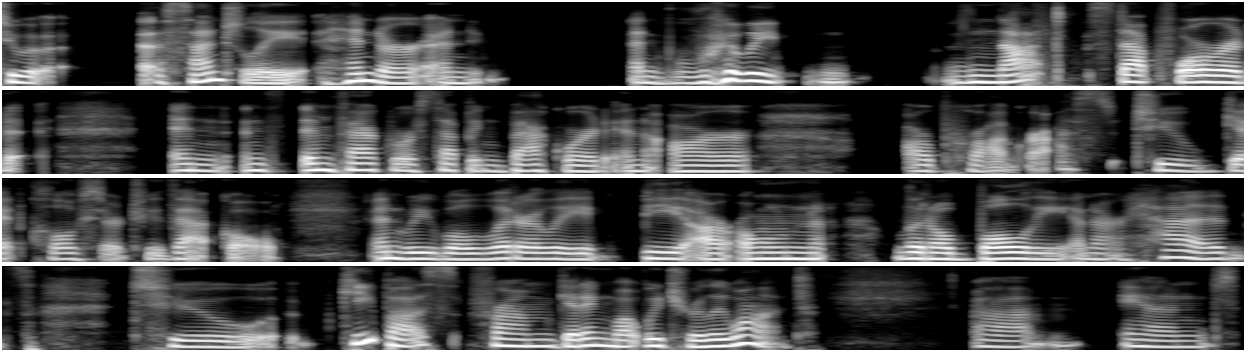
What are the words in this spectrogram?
to essentially hinder and and really not step forward and, and in fact we're stepping backward in our our progress to get closer to that goal and we will literally be our own little bully in our heads to keep us from getting what we truly want. Um, and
